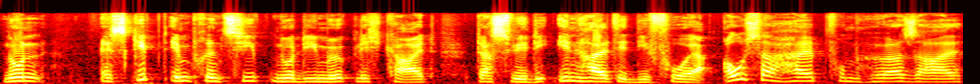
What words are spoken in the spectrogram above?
Nun, es gibt im Prinzip nur die Möglichkeit, dass wir die Inhalte, die vorher außerhalb vom Hörsaal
